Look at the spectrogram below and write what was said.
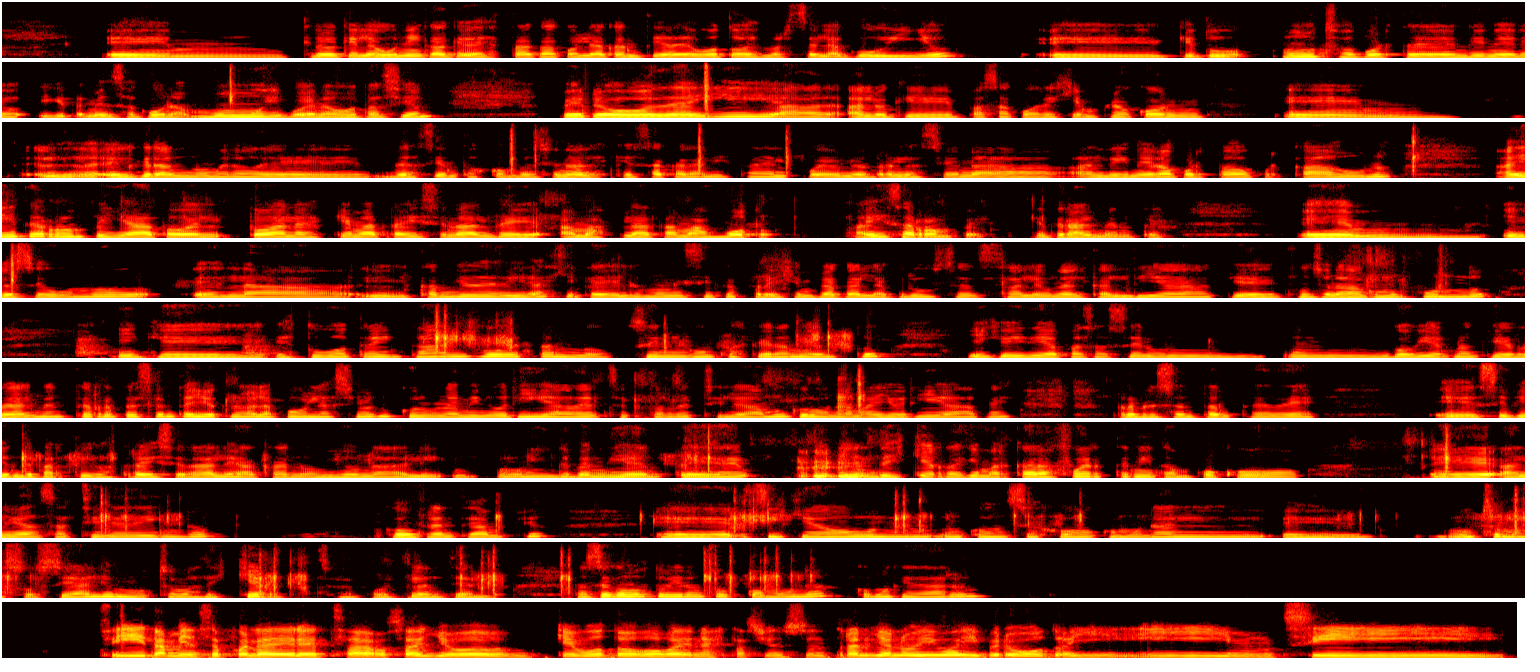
Em, creo que la única que destaca con la cantidad de votos es Marcela Cubillo, eh, que tuvo mucho aporte en dinero y que también sacó una muy buena votación. Pero de ahí a, lo que pasa, por ejemplo, con em, el, gran número de, asientos convencionales que saca la lista del pueblo en relación al dinero aportado por cada uno, ahí te rompe ya todo el toda la esquema tradicional de a más plata, más voto. Ahí se rompe, literalmente. Em, y lo segundo es la, el cambio de viraje que hay en los municipios. Por ejemplo, acá en La Cruz sale una alcaldía que funcionaba como fondo y que estuvo 30 años gobernando sin ningún cuestionamiento y que hoy día pasa a ser un, un, gobierno que realmente representa, yo creo, a la población con una minoría del sector de Chile y con una mayoría de representantes de, eh, si bien de partidos tradicionales, acá no había una, un independiente de izquierda que marcara fuerte, ni tampoco eh, Alianza Chile Digno con Frente Amplio. Eh, sí quedó un, un consejo comunal mucho más social y mucho más de izquierda, por plantearlo. No sé cómo estuvieron sus comunas, cómo quedaron. Sí, también se fue a la derecha. O sea, yo que voto en Estación Central ya no vivo ahí, pero voto ahí y sí,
